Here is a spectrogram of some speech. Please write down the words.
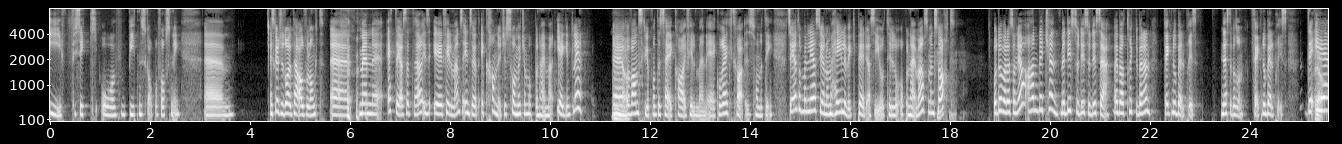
i fysikk og vitenskap og forskning. Eh, jeg skal ikke dra dette her altfor langt, eh, men etter jeg har sett det her i filmen, så innså jeg at jeg kan ikke så mye om Oppenheimer egentlig. Eh, Mm. og vanskelig å på en måte si hva i filmen er korrekt, hva, sånne ting. Så jeg endte opp med å lese gjennom hele Wikipedia-sida til Oppenheimer som en start. Og da var det sånn, ja, han ble kjent med disse og disse og disse. Og jeg bare trykte på den, fikk nobelpris. Neste person fikk nobelpris. Det er Ja.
